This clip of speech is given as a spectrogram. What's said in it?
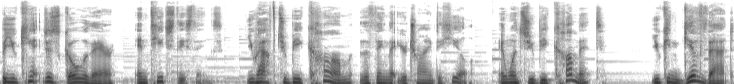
But you can't just go there and teach these things. You have to become the thing that you're trying to heal. And once you become it, you can give that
